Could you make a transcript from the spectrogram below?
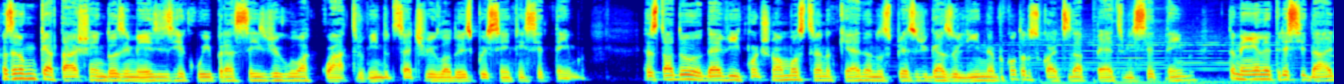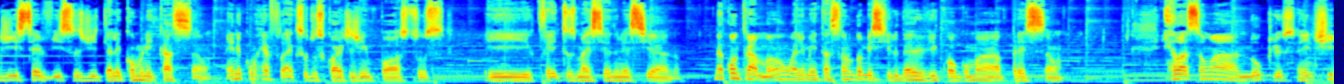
fazendo com que a taxa em 12 meses recue para 6,4%, vindo de 7,2% em setembro. O resultado deve continuar mostrando queda nos preços de gasolina por conta dos cortes da Petro em setembro, também eletricidade e serviços de telecomunicação, ainda como reflexo dos cortes de impostos e feitos mais cedo nesse ano. Na contramão, a alimentação no domicílio deve vir com alguma pressão. Em relação a núcleos, a gente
